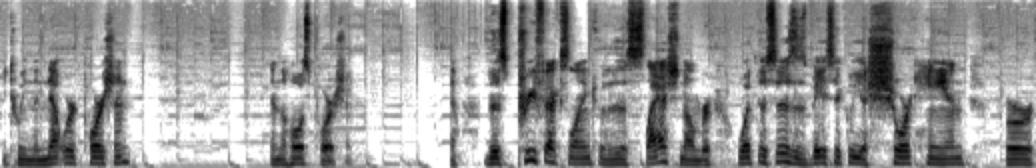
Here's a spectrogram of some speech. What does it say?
between the network portion and the host portion. Now, this prefix length of this slash number, what this is, is basically a shorthand for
